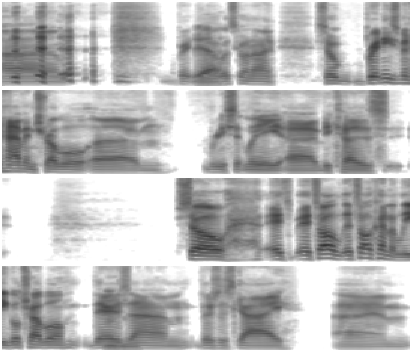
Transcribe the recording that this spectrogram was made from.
Um, Brittany, Yeah. what's going on? So Brittany's been having trouble um, recently uh, because so it's it's all it's all kind of legal trouble. There's Mhm. um there's this guy um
